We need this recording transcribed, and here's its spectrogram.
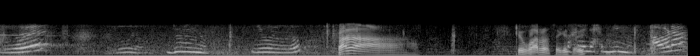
nueve, y un uno, y un uno. ¡Ah! Qué guarro, sé que Baja soy. Ahora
